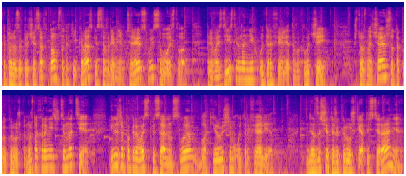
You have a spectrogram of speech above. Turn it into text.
который заключается в том, что такие краски со временем теряют свои свойства при воздействии на них ультрафиолетовых лучей, что означает, что такую кружку нужно хранить в темноте или же покрывать специальным слоем, блокирующим ультрафиолет. Для защиты же кружки от истирания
